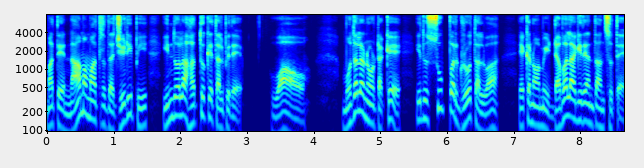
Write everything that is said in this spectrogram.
ಮತ್ತೆ ನಾಮಮಾತ್ರದ ಜಿಡಿಪಿ ಇಂದೋಲ ಹತ್ತಕ್ಕೆ ತಲುಪಿದೆ. ವಾವ್! ಮೊದಲ ನೋಟಕ್ಕೆ ಇದು ಸೂಪರ್ ಗ್ರೋತ್ ಅಲ್ವಾ? ಎಕನಾಮಿ ಡಬಲ್ ಆಗಿದೆ ಅಂತ ಅನ್ಸುತ್ತೆ.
